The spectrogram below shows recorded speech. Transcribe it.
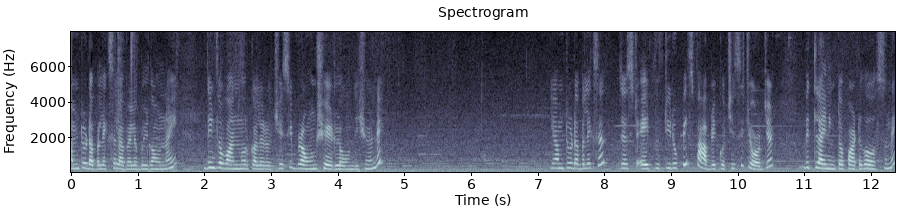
M to double XL అవైలబుల్గా ఉన్నాయి. దీంట్లో వన్ మోర్ కలర్ వచ్చేసి బ్రౌన్ షేడ్లో ఉంది చూడండి. M to double XL just eight fifty rupees. Fabric వచ్చేసి జార్జెట్. విత్ లైనింగ్తో పాటుగా వస్తుంది.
